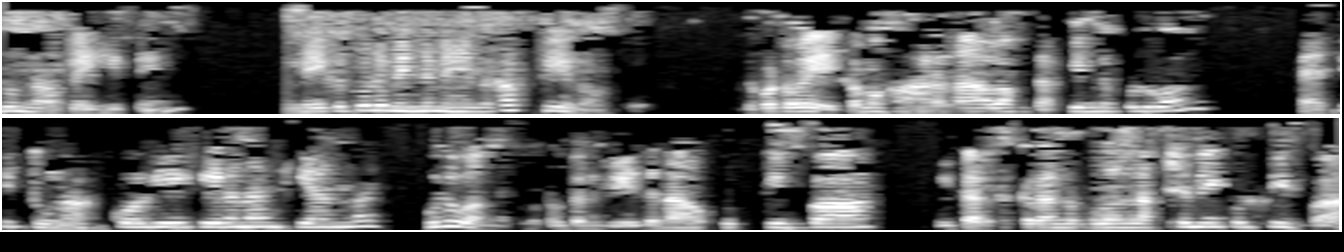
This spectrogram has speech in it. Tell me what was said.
දුන්න අපේ හිතෙන් මේක තුළ මෙන්න මෙහෙම එකක් තියෙනවා කියලා. එතකොට ඔය එකම කාරණාවක් දකින්න පුළුවන් පැති තුනක් වගේ කියලා නම් කියන්න පුළුවන්. එතකොට උතන වේදනාවකුත් තිබ්බා, විතර්ක කරන්න පුළුවන් ලක්ෂණයකුත් තිබ්බා.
